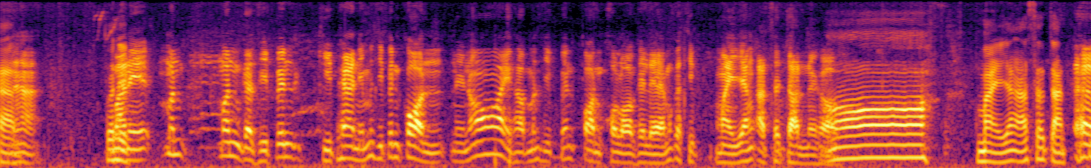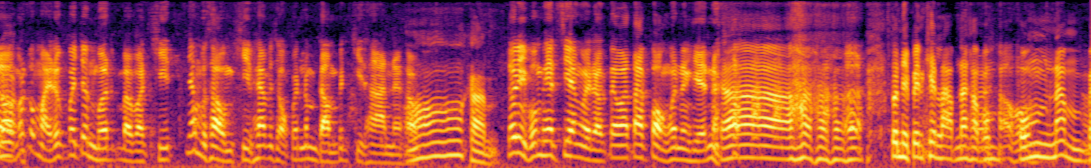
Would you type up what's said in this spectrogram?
ครับนะฮะ ตัวมานี้นี่มันมันก็สิเป็นขี้แพะนี่มันสิเป็นก้อนน้อยๆครับ มันสิเป็นก้อนคลอโรไฟแลมันก็สิใหม่ยังอัศจรรย์นะครับ อ๋อ ใหม่ยังอัศจรรย์เออนอกมันก็ใหม่ลงไปจนเหมือนแบบว่าขีดยังบ่เท่าผมขีดแพะมันจะออกเป็นน้ำดำเป็นขีดทานนะครับอ๋อครับตัวนี้ผมเฮ็ดเสียงไว้ดอกแต่ว่าตากล้องเพิ่นยังเห็น อ่าตัวนี้เป็นเคล็ดลับนะครับ ผมครับผม ผมนำไป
